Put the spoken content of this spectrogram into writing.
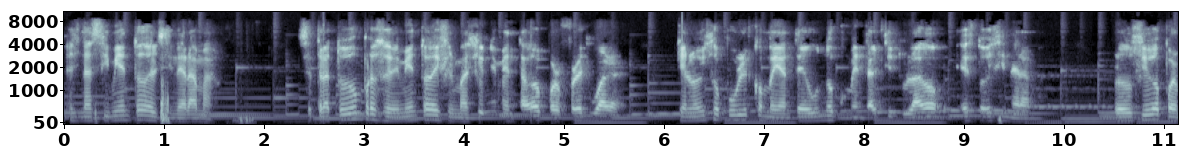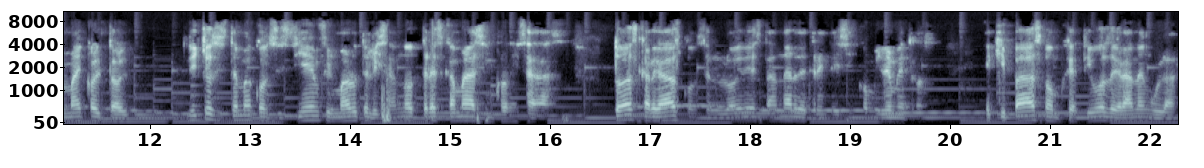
El nacimiento del cinerama. Se trató de un procedimiento de filmación inventado por Fred Waller, quien lo hizo público mediante un documental titulado Estoy Cinerama producido por Michael Toll. Dicho sistema consistía en filmar utilizando tres cámaras sincronizadas, todas cargadas con celuloide estándar de 35 milímetros, equipadas con objetivos de gran angular.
